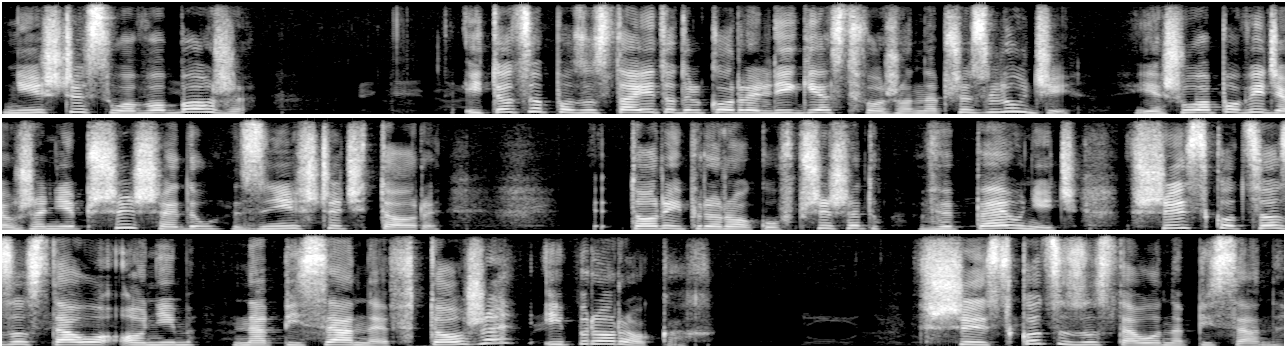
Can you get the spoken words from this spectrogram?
niszczy Słowo Boże. I to, co pozostaje, to tylko religia stworzona przez ludzi. Jeszua powiedział, że nie przyszedł zniszczyć Tory. Tory i proroków. Przyszedł wypełnić wszystko, co zostało o nim napisane w Torze i prorokach. Wszystko, co zostało napisane.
